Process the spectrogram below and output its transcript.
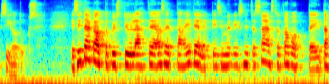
sijoitukseen. Ja sitä kautta pystyy lähteä asettaa itsellekin esimerkiksi niitä säästötavoitteita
